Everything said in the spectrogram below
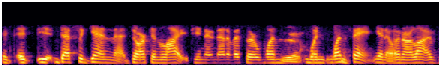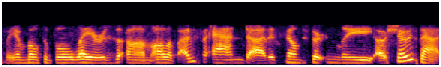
it, it, it that's again that dark and light. You know, none of us are one Yeah. one one thing. You know, in our lives we have multiple layers, um, all of us, and uh, this film certainly uh, shows that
